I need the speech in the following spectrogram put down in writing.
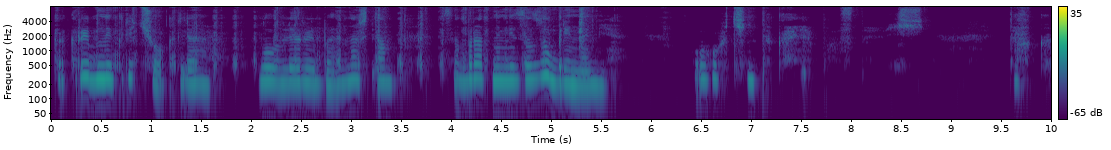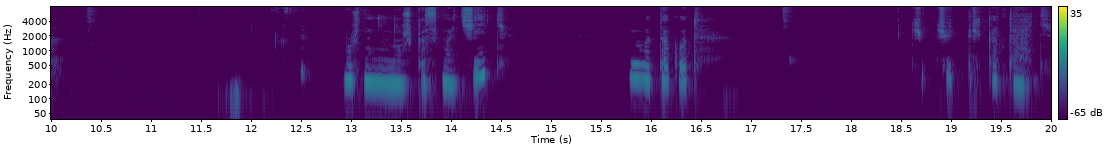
Как рыбный крючок для ловли рыбы. Она же там с обратными зазубринами. Очень такая опасная вещь. Так. Можно немножко смочить. И вот так вот чуть-чуть прикатать.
